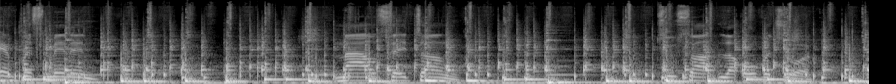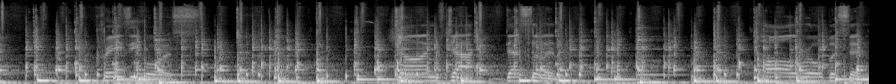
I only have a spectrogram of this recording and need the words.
Empress Menen. Mao Zedong. Toussaint Louverture. Crazy Horse. John Jacques Dessalines. Paul Robeson.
